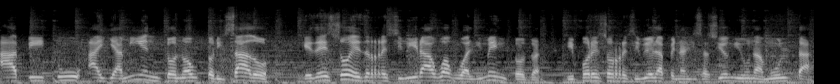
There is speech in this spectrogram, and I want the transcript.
habituallamiento no autorizado que de eso es recibir agua o alimentos y por eso recibió la penalización y una multa.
